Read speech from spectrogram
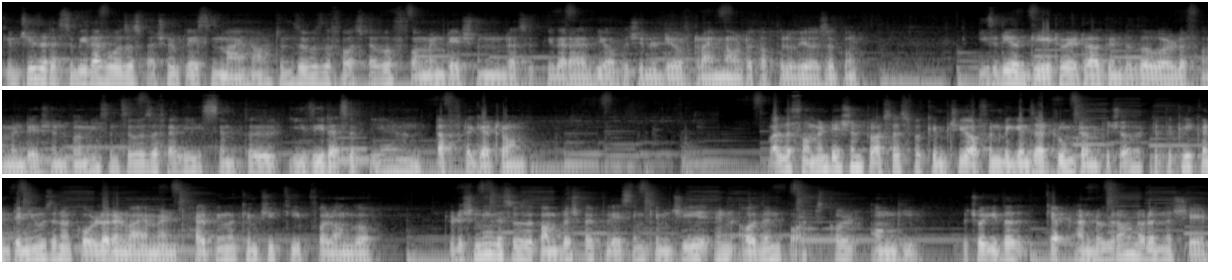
Kimchi is a recipe that holds a special place in my heart since it was the first ever fermentation recipe that I had the opportunity of trying out a couple of years ago. Easily a gateway drug into the world of fermentation for me since it was a fairly simple, easy recipe and tough to get wrong. While the fermentation process for kimchi often begins at room temperature, it typically continues in a colder environment, helping the kimchi keep for longer. Traditionally, this was accomplished by placing kimchi in earthen pots called ongi, which were either kept underground or in the shade.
